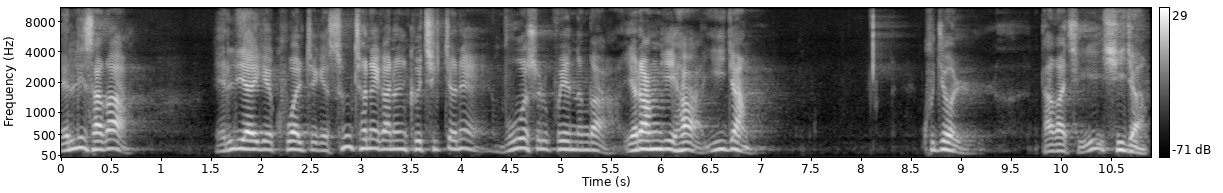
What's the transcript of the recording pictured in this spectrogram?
엘리사가 엘리야에게 구할 적에 승천해 가는 그 직전에 무엇을 구했는가? 열왕기하 2장 9절 다 같이 시작.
